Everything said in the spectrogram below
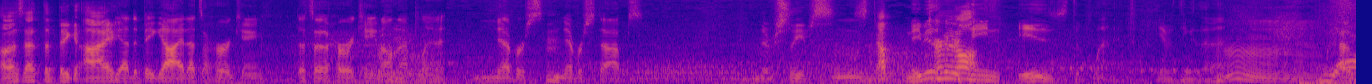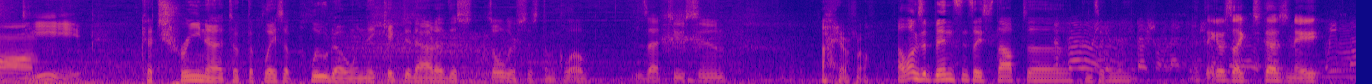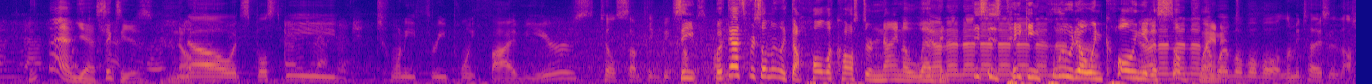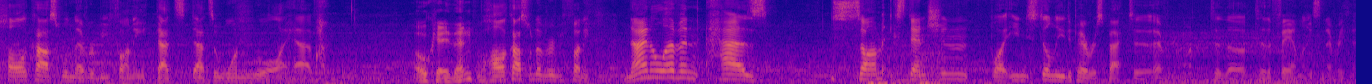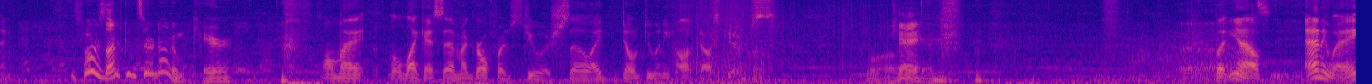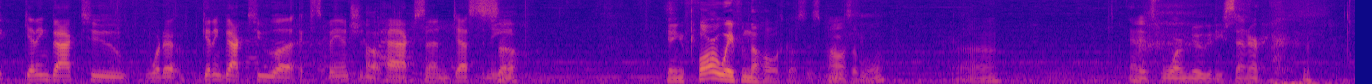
Oh, is that the big eye? Yeah, the big eye. That's a hurricane. That's a hurricane on that planet. Never s never stops. Never sleeps. Mm. Stop. Maybe the Turn it off. hurricane is the planet. You ever think of that? Mm, how deep? Katrina took the place of Pluto when they kicked it out of the solar system club. Is that too soon? I don't know. How long's it been since they stopped uh, considering it? I think it was like 2008. Eh, yeah, six years. No. No, it's supposed to be 23.5 years till something becomes See, funny. but that's for something like the Holocaust or 9/11. No, no, no, this no, is no, taking no, no, Pluto no. and calling No, it a no, no, no, no, subplanet. Whoa, whoa, whoa, whoa. Let me tell you something. The Holocaust will never be funny. That's that's a one rule I have. Okay, then. Holocaust will never be funny. 9/11 has some extension, but you still need to pay respect to everyone, to the to the families and everything. As far as I'm concerned, I don't care. Well, my well, like I said, my girlfriend's Jewish, so I don't do any Holocaust jokes. Okay. then. But you know, anyway, getting back to whatever, getting back to uh, expansion Oh, okay. packs and Destiny. So, Getting far away from the Holocaust as possible. Uh, and it's warm nougaty center.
